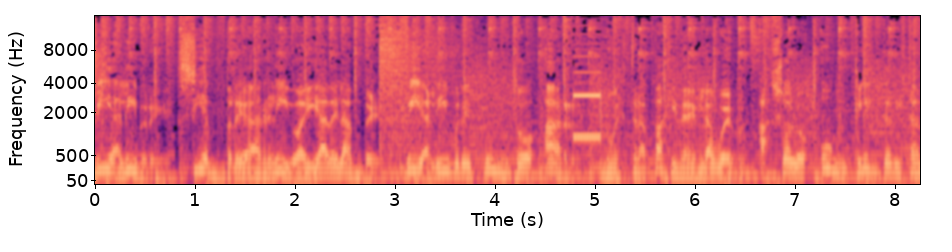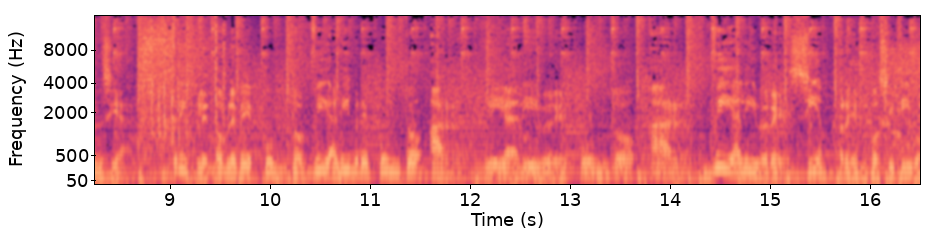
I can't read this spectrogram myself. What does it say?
Vía Libre, siempre arriba y adelante. Vialibre.ar, nuestra página en la web, a solo un clic de distancia www.vialibre.ar. Vialibre.ar. Vía Libre, siempre en positivo.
